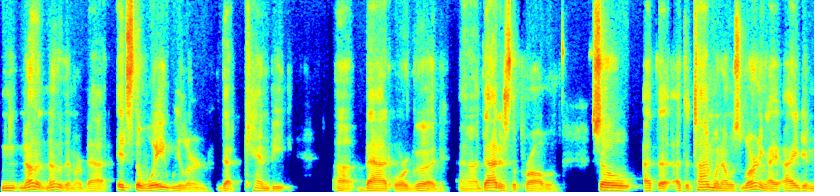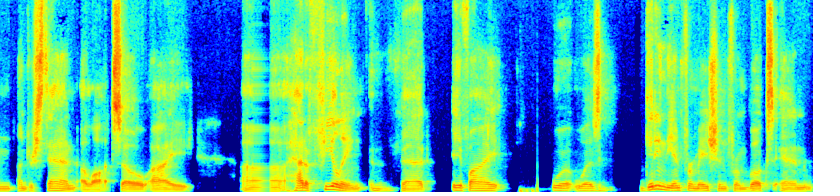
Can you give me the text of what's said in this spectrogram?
None, none of them are bad. It's the way we learn that can be uh, bad or good. Uh, that is the problem. So at the at the time when I was learning, I, I didn't understand a lot. So I uh, had a feeling that if I was getting the information from books and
